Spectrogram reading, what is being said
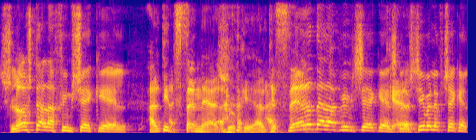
שלושת אלפים שקל. אל תצטנע שוקי, אל תצטנע. עשרת אלפים שקל, כן. שלושים אלף שקל,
